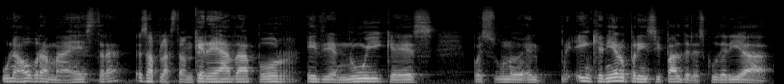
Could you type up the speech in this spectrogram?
una obra maestra. Es aplastante. Creada por Adrian Nui, que es pues uno el ingeniero principal de la escudería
